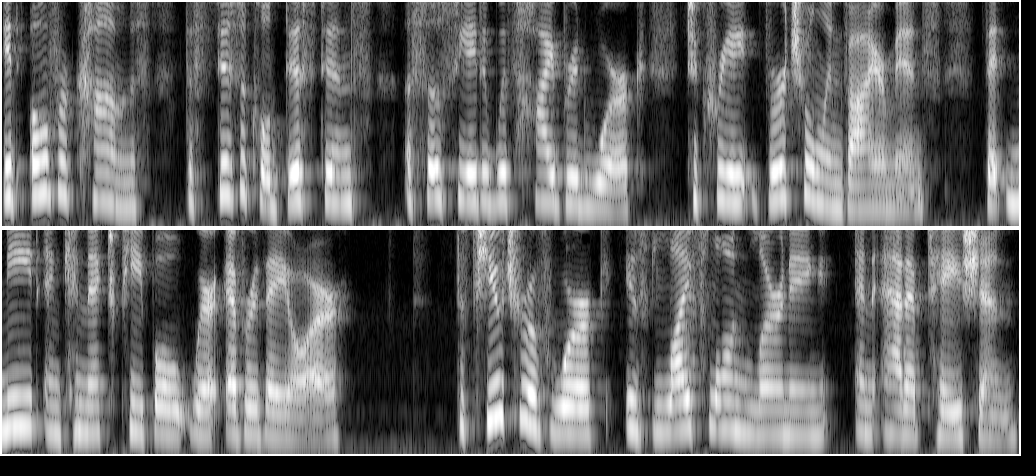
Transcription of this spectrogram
It overcomes the physical distance associated with hybrid work to create virtual environments that meet and connect people wherever they are. The future of work is lifelong learning and adaptation.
